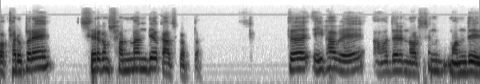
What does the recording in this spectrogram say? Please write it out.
কথার উপরে সেরকম সম্মান দিয়ে কাজ করত। তো এইভাবে আমাদের নরসিং মন্দির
